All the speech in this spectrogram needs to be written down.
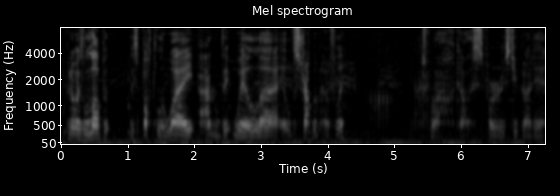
We can always lob this bottle away, and it will uh, it will distract them. Hopefully. Oh god, this is probably a stupid idea.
